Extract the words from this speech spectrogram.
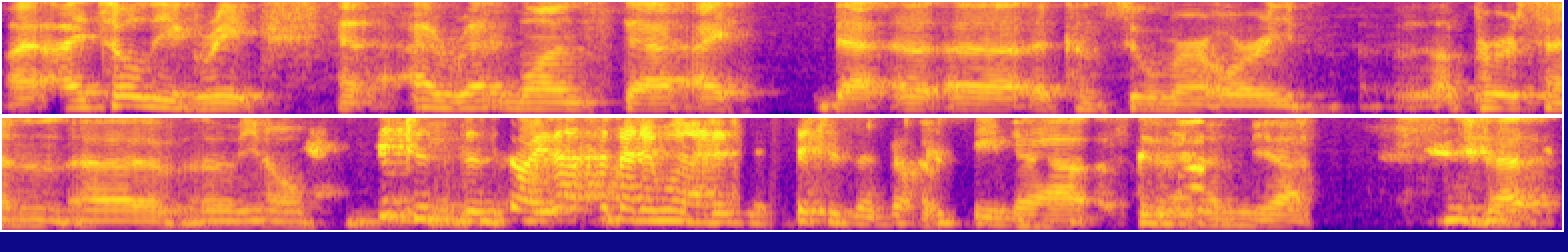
I, I, totally agree. And I read once that I that a, a consumer or a person, uh, uh, you know, citizen. Sorry, that's a better word. Is it citizen, not consumer? Yeah, citizen. Yeah. that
